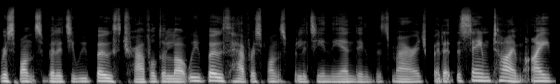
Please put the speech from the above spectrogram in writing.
responsibility. We both traveled a lot. We both have responsibility in the ending of this marriage. But at the same time, I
